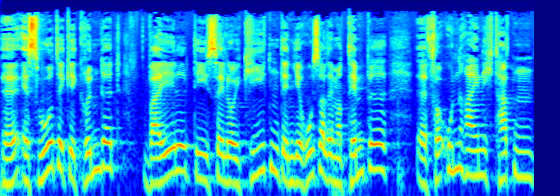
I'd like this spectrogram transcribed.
Äh, es wurde gegründet, weil die Seleukiden den Jerusalemer Tempel äh, verunreinigt hatten,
